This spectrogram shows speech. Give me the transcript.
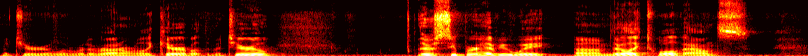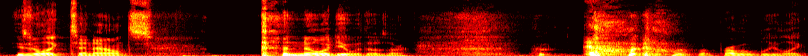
material or whatever. I don't really care about the material. They're super heavyweight. Um, they're like 12 ounce. These are like 10 ounce. no idea what those are. probably like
